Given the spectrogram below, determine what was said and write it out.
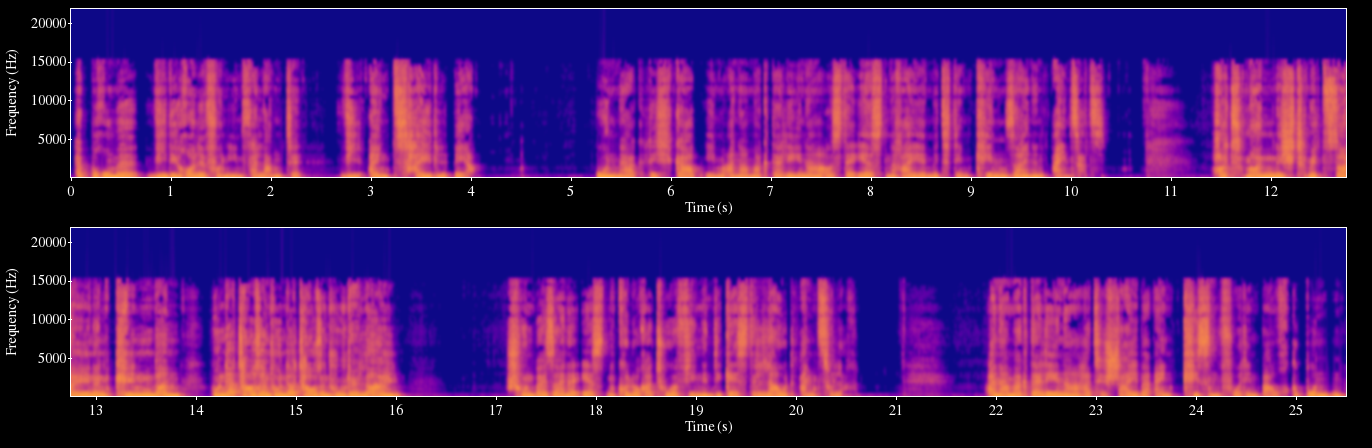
er brumme, wie die Rolle von ihm verlangte, wie ein Zeidelbär. Unmerklich gab ihm Anna Magdalena aus der ersten Reihe mit dem Kinn seinen Einsatz. Hat man nicht mit seinen Kindern hunderttausend, hunderttausend Hudelei? Schon bei seiner ersten Koloratur fingen die Gäste laut an zu lachen. Anna Magdalena hatte Scheibe ein Kissen vor den Bauch gebunden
